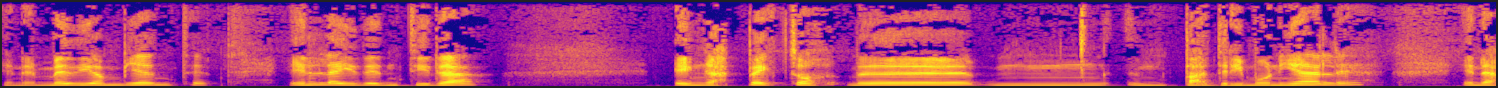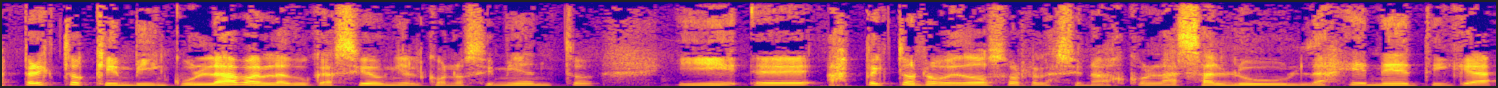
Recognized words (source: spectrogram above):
en el medio ambiente, en la identidad, en aspectos eh, mm, patrimoniales, en aspectos que vinculaban la educación y el conocimiento y eh, aspectos novedosos relacionados con la salud, la genética,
